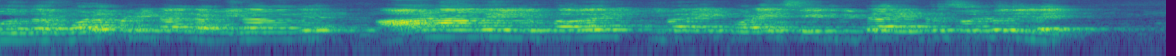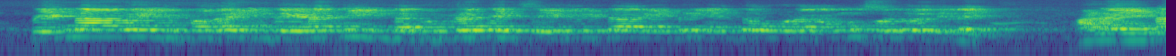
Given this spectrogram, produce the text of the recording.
ஒருத்தர் கொலை பண்ணிட்டாங்க அப்படின்னா வந்து ஆணாக இருப்பவர் இவரை கொலை செய்து விட்டார் என்று சொல்வதில்லை. பெண்ணாக இருப்பவர் இந்த இடத்தில் இந்த குற்றத்தை செய்து விட்டார் என்று எந்த ஊடகமும் சொல்வதில்லை. ஆனா என்ன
